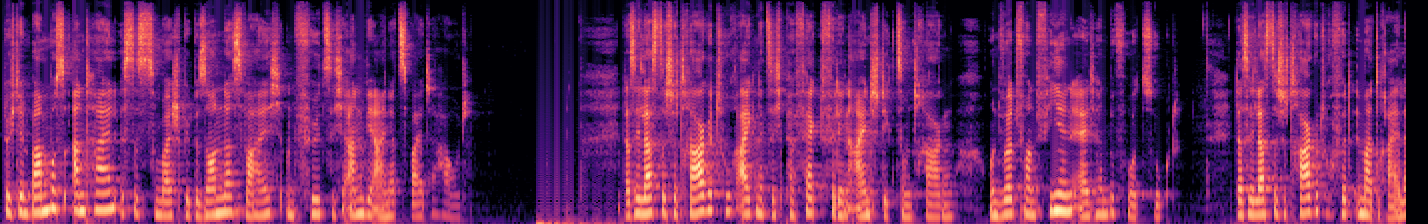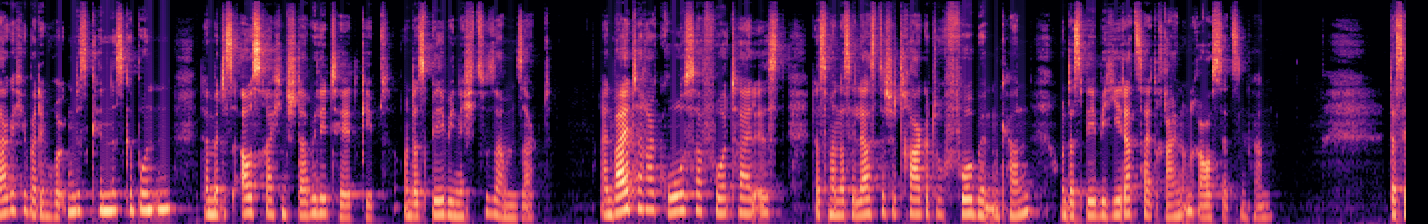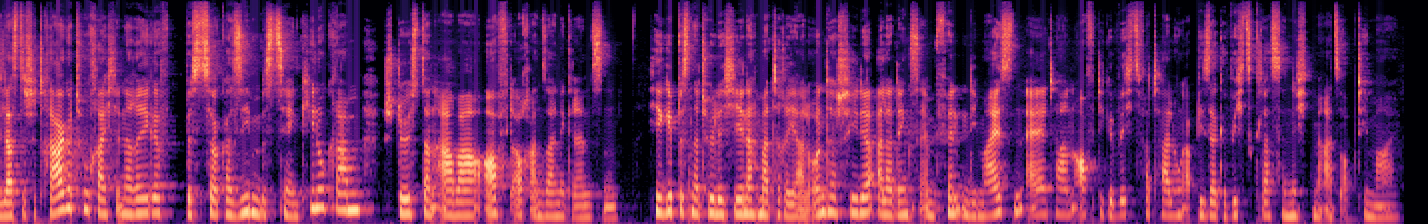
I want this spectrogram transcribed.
Durch den Bambusanteil ist es zum Beispiel besonders weich und fühlt sich an wie eine zweite Haut. Das elastische Tragetuch eignet sich perfekt für den Einstieg zum Tragen und wird von vielen Eltern bevorzugt. Das elastische Tragetuch wird immer dreilagig über dem Rücken des Kindes gebunden, damit es ausreichend Stabilität gibt und das Baby nicht zusammensackt. Ein weiterer großer Vorteil ist, dass man das elastische Tragetuch vorbinden kann und das Baby jederzeit rein und raussetzen kann. Das elastische Tragetuch reicht in der Regel bis ca. 7 bis 10 Kilogramm, stößt dann aber oft auch an seine Grenzen. Hier gibt es natürlich je nach Material Unterschiede, allerdings empfinden die meisten Eltern oft die Gewichtsverteilung ab dieser Gewichtsklasse nicht mehr als optimal.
